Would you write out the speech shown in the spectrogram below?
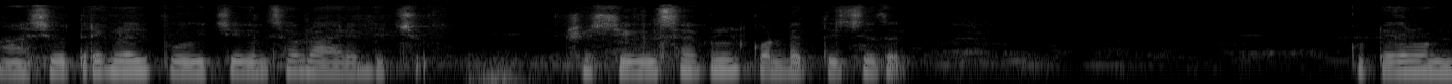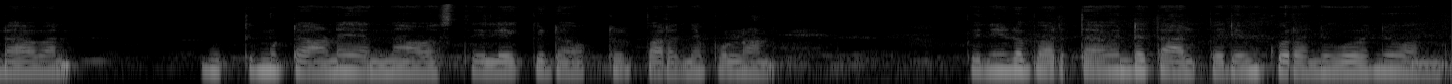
ആശുപത്രികളിൽ പോയി ചികിത്സകൾ ആരംഭിച്ചു. പക്ഷെ ചികിത്സകൾ കൊണ്ടെത്തിച്ചത് കുട്ടികൾ ഉണ്ടാവാൻ ബുദ്ധിമുട്ടാണ് എന്ന അവസ്ഥയിലേക്ക് ഡോക്ടർ പറഞ്ഞപ്പോഴാണ്. പിന്നീട് ഭർത്താവിന്റെ താല്പര്യം കുറഞ്ഞു കുറഞ്ഞു വന്നു.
